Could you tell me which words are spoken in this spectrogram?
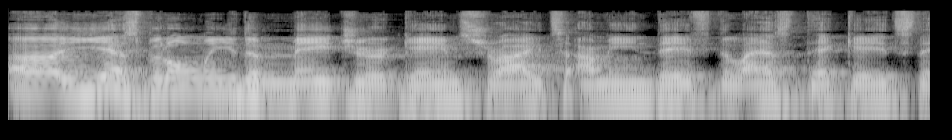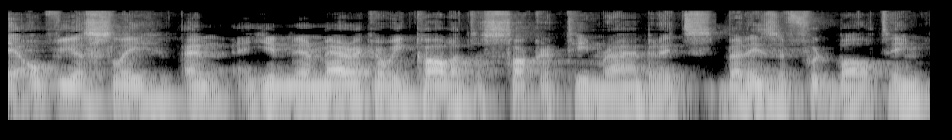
Uh, yes, but only the major games, right? I mean, they've the last decades. They obviously, and in America we call it a soccer team, right? But it's but it's a football team.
